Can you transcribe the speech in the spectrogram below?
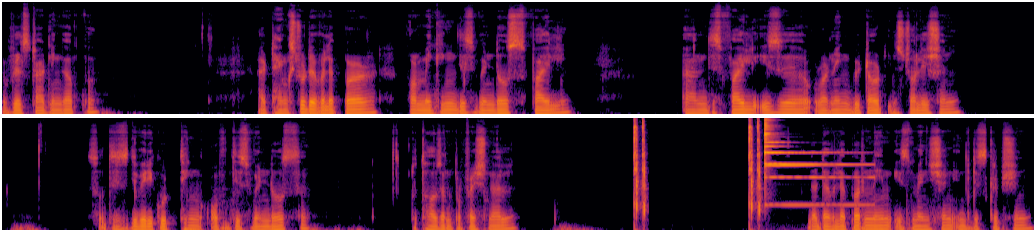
It will starting up. Uh, thanks to developer for making this windows file and this file is uh, running without installation. So this is the very good thing of this windows 2000 professional. The developer name is mentioned in the description.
